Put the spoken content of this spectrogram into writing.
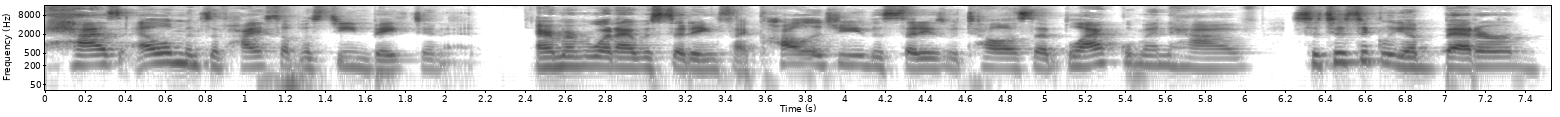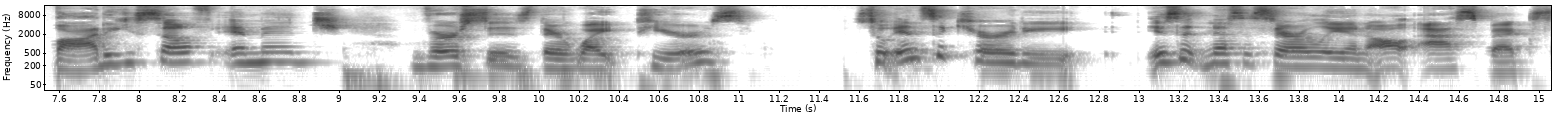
has elements of high self esteem baked in it. I remember when I was studying psychology, the studies would tell us that Black women have statistically a better body self image versus their white peers. So, insecurity isn't necessarily in all aspects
